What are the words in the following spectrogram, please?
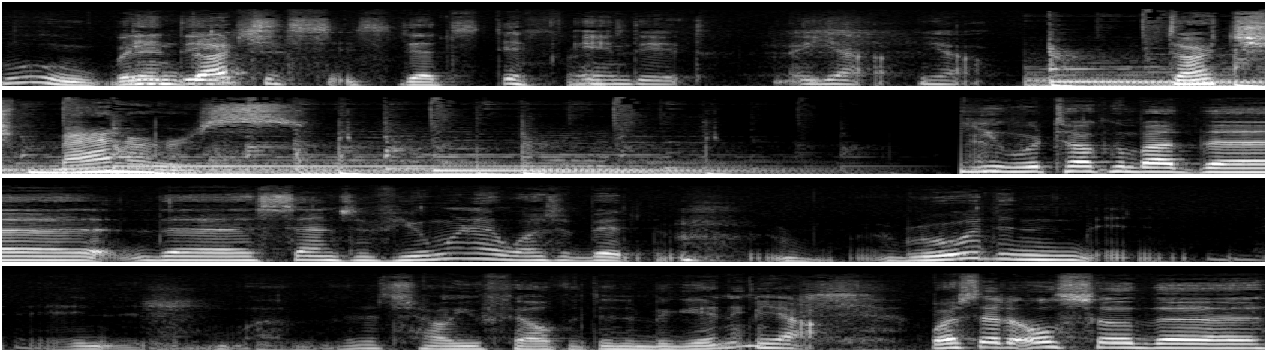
ooh. But in Dutch, it's, it's that's different. indeed. Yeah, yeah. Dutch manners. You were talking about the the sense of humor that was a bit rude, and in, that's how you felt it in the beginning. Yeah. Was that also the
